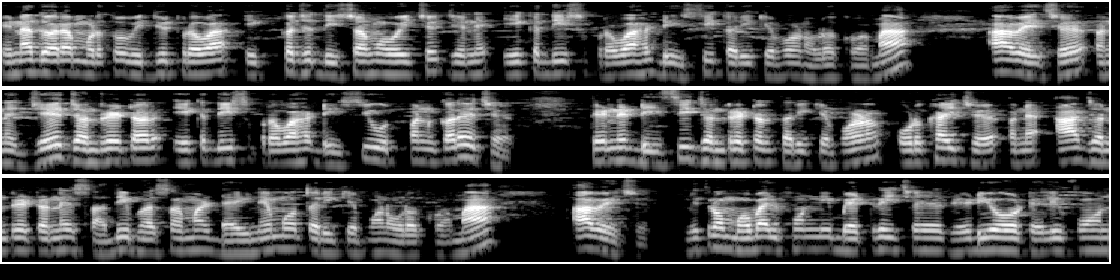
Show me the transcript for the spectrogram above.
એના દ્વારા મળતો વિદ્યુત પ્રવાહ એક જ દિશામાં હોય છે, જેને એક દિશ પ્રવાહ ડીસી તરીકે પણ ઓળખવામાં આવે છે. અને જે જનરેટર એક દિશ પ્રવાહ ડીસી ઉત્પન્ન કરે છે, તેને ડીસી જનરેટર તરીકે પણ ઓળખાય છે અને આ જનરેટરને સાદી ભાષામાં ડાયનેમો તરીકે પણ ઓળખવામાં આવે છે. મિત્રો, મોબાઈલ ફોનની બેટરી છે, રેડિયો, ટેલિફોન,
